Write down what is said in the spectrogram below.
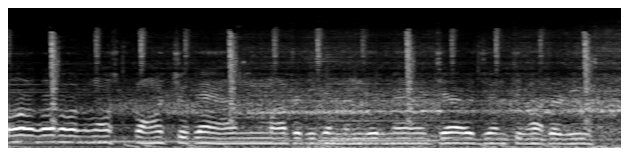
और ऑलमोस्ट पहुँच चुके हैं हम माता जी के मंदिर में। जय जयंती माता जी।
